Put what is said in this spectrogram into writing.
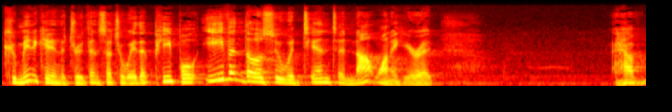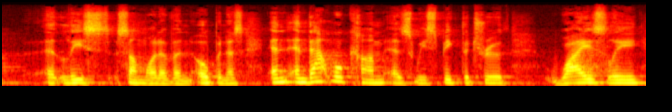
communicating the truth in such a way that people, even those who would tend to not want to hear it, have at least somewhat of an openness. And, and that will come as we speak the truth wisely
